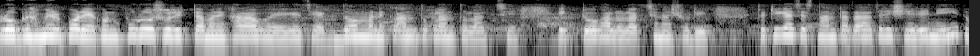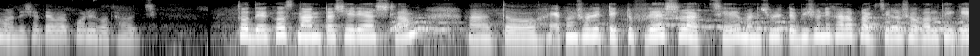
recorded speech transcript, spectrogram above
প্রোগ্রামের পরে এখন পুরো শরীরটা মানে খারাপ হয়ে গেছে, একদম মানে ক্লান্ত ক্লান্ত লাগছে, একটুও ভালো লাগছে না শরীর। তো ঠিক আছে, স্নানটা তাড়াতাড়ি সেরে নিই, তোমাদের সাথে আবার পরে কথা হচ্ছে। তো দেখো, স্নানটা সেরে আসলাম। তো এখন শরীরটা একটু ফ্রেশ লাগছে মানে শরীরটা ভীষণই খারাপ লাগছিল সকাল থেকে।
